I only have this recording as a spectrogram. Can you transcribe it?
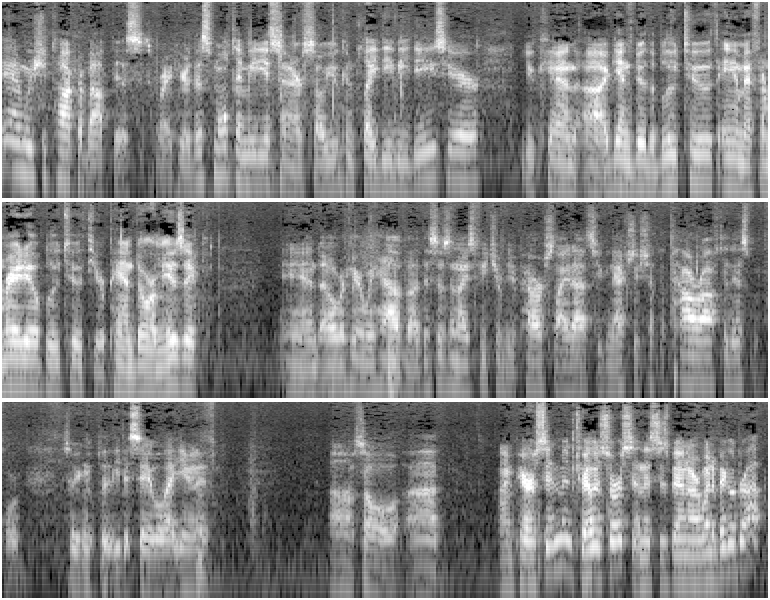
And we should talk about this right here. This multimedia center, so you can play DVDs here. You can, uh, again, do the Bluetooth, AM, FM radio, Bluetooth, your Pandora music. And over here we have, uh, this is a nice feature with your power slide out, so you can actually shut the power off to this before, so you can completely disable that unit. Uh, so, uh, I'm Paris Inman, Trailer Source, and this has been our Winnebago Drop.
